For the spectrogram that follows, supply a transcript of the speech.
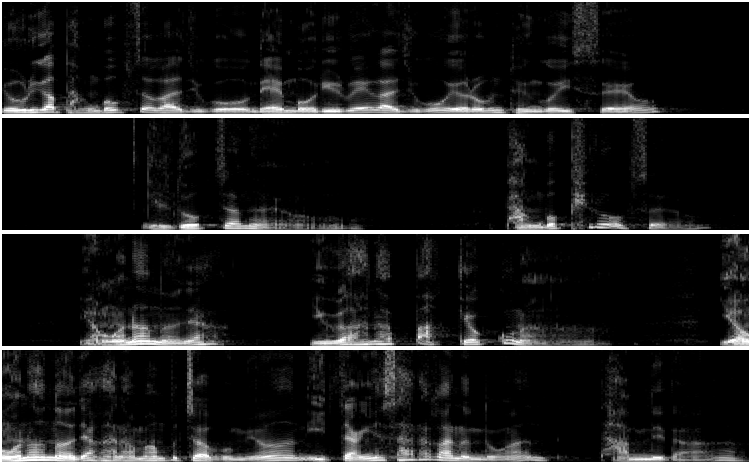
우리가 방법 써가지고 내 머리로 해가지고 여러분 된 거 있어요? 일도 없잖아요. 방법 필요 없어요. 영원한 언약 이거 하나밖에 없구나. 영원한 언약 하나만 붙잡으면 이 땅에 살아가는 동안 답니다.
